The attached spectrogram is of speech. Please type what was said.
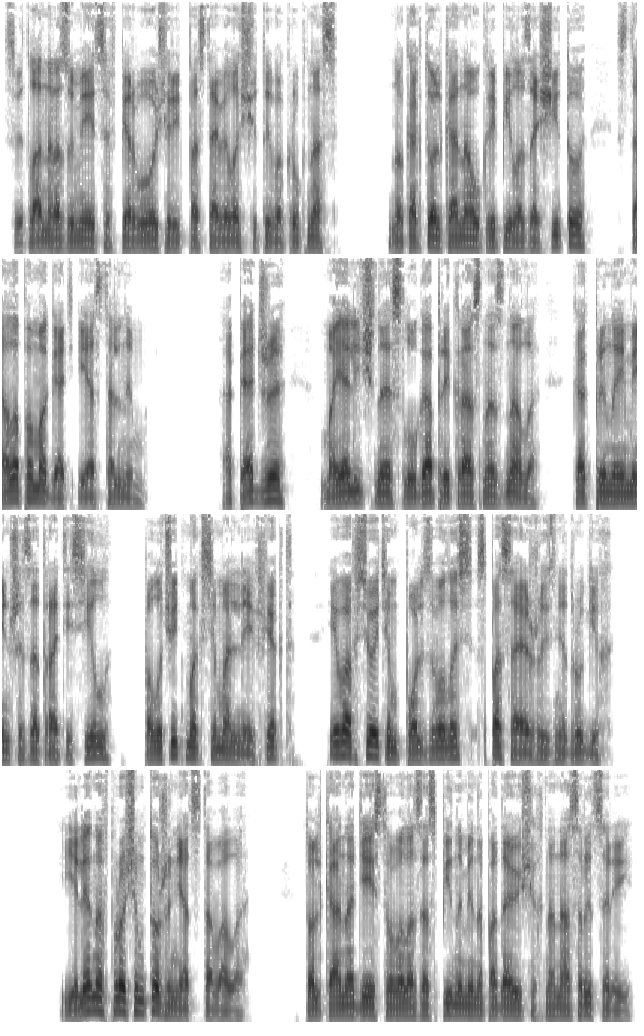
Светлана, разумеется, в первую очередь поставила щиты вокруг нас, но как только она укрепила защиту, стала помогать и остальным. Опять же, моя личная слуга прекрасно знала, как при наименьшей затрате сил получить максимальный эффект и во все этим пользовалась, спасая жизни других. Елена, впрочем, тоже не отставала. Только она действовала за спинами нападающих на нас рыцарей,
